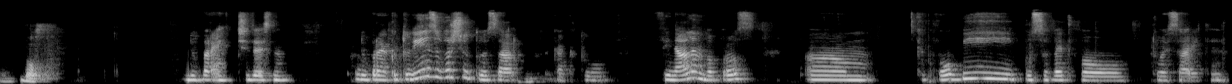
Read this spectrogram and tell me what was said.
Доста. Добре, чудесно. Добре, като един завършил туесар, така като финален въпрос, ам, какво би посъветвал туесарите?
